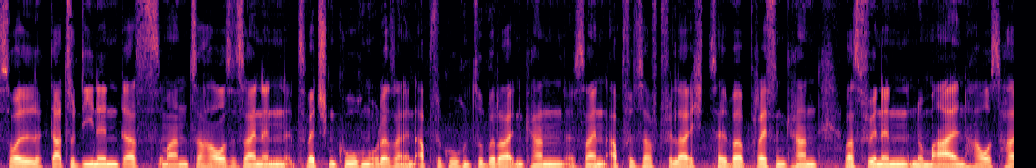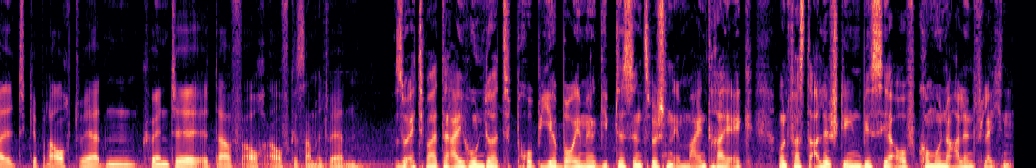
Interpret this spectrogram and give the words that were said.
soll dazu dienen, dass man zu Hause seinen Zwetschgenkuchen oder seinen Apfelkuchen zubereiten kann, seinen Apfelsaft vielleicht selber pressen kann. Was für einen normalen Haushalt gebraucht werden könnte, darf auch aufgesammelt werden. So etwa 300 Probierbäume gibt es inzwischen im Main-Dreieck und fast alle stehen bisher auf kommunalen Flächen.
